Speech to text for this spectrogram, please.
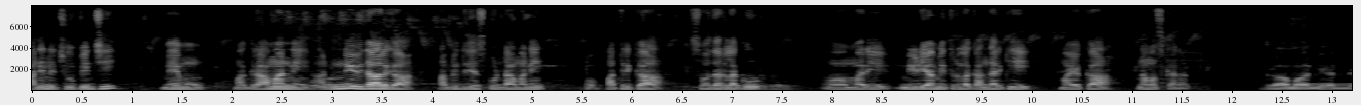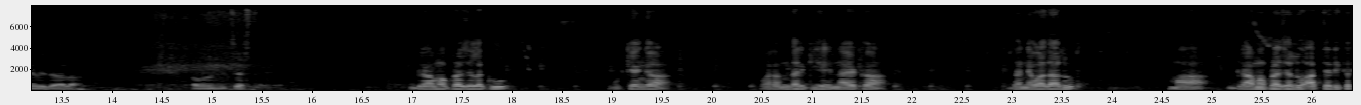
పనిని చూపించి మేము మా గ్రామాన్ని అన్ని విధాలుగా అభివృద్ధి చేసుకుంటామని పత్రికా సోదరులకు మరి మీడియా మిత్రులకు అందరికీ మా యొక్క నమస్కారాలు. గ్రామాన్ని అన్ని విధాల అభివృద్ధి చేస్తాం. గ్రామ ప్రజలకు ముఖ్యంగా వారందరికీ నా యొక్క ధన్యవాదాలు. మా గ్రామ ప్రజలు అత్యధిక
